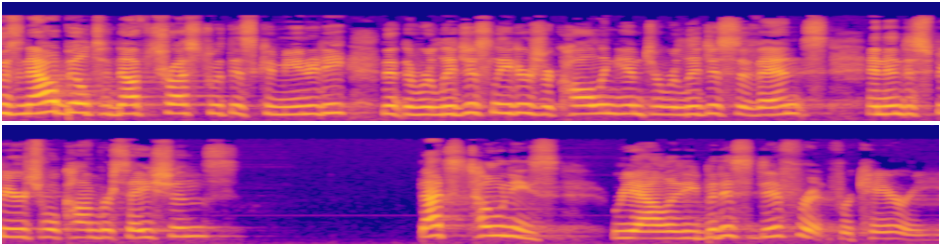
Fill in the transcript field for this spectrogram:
who's now built enough trust with this community that the religious leaders are calling him to religious events and into spiritual conversations. That's Tony's reality, but it's different for Carrie.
